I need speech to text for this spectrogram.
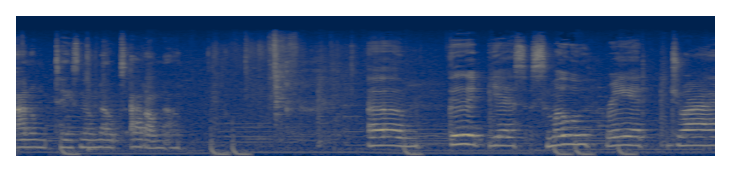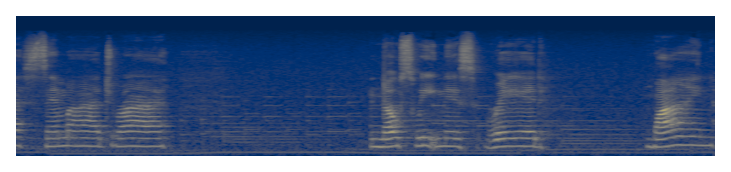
I don't taste no notes. I don't know. Um, good, yes. Smooth, red, dry, semi-dry. No sweetness, red, wine.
